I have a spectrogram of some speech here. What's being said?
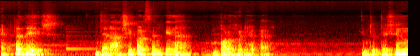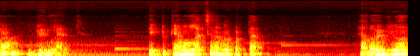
একটা দেশ যার আশি পার্সেন্ট কিনা বরফে ঢাকা কিন্তু দেশের নাম গ্রিনল্যান্ড। একটু কেমন লাগছে না ব্যাপারটা? Hello everyone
